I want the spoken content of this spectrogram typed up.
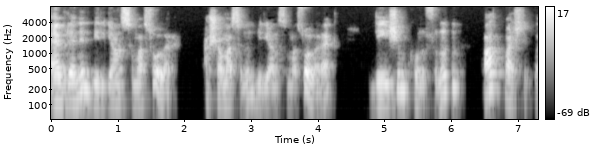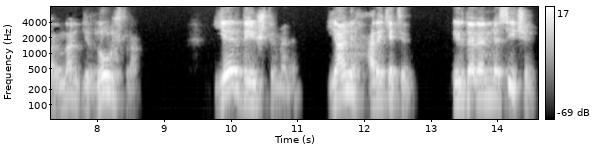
evrenin bir yansıması olarak, aşamasının bir yansıması olarak değişim konusunun alt başlıklarından birini oluşturan yer değiştirmenin yani hareketin irdelenmesi için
